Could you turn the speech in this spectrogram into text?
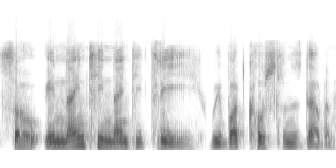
So in 1993, we bought Coastlands Durban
